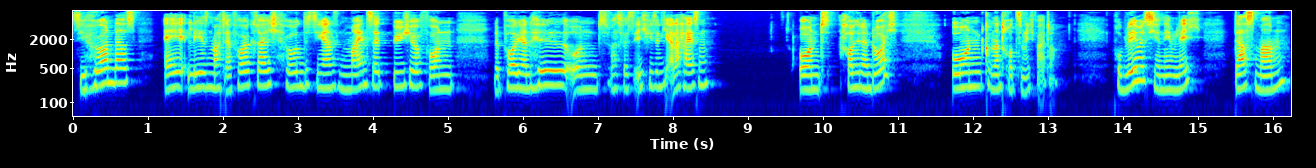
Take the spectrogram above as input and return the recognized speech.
Sie hören das, ey, lesen macht erfolgreich, hören sich die ganzen Mindset-Bücher von Napoleon Hill und was weiß ich, wie sie nicht alle heißen und hauen die dann durch und kommt dann trotzdem nicht weiter. Problem ist hier nämlich, dass man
